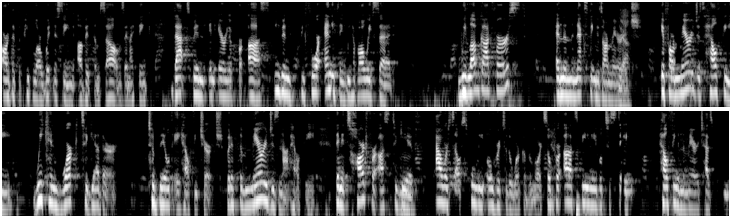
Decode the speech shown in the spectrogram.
are that the people are witnessing of it themselves. And I think that's been an area for us, even before anything, we have always said, we love God first, and then the next thing is our marriage. Yeah. If our marriage is healthy, we can work together to build a healthy church. But if the marriage is not healthy, then it's hard for us to mm. give ourselves fully over to the work of the Lord. So for us, being able to stay healthy in the marriage has been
